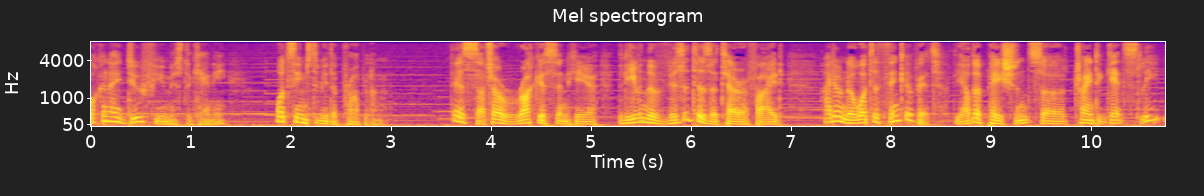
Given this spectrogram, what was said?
What can I do for you, Mr. Kenny? What seems to be the problem? There's such a ruckus in here that even the visitors are terrified. I don't know what to think of it. The other patients are trying to get sleep.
